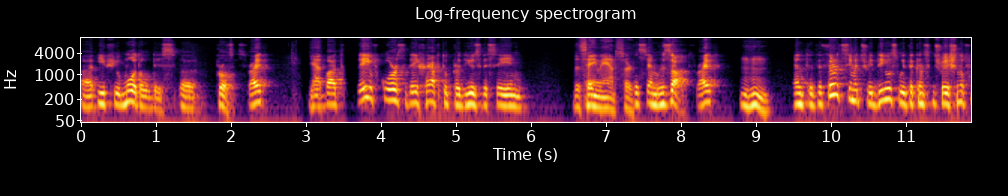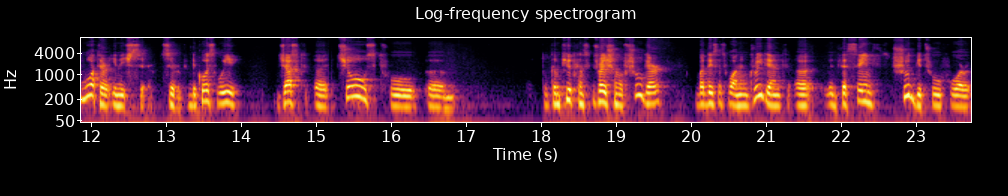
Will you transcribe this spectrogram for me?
uh, if you model this uh, process, right? Yeah. But they, of course, they have to produce the same the same answer, the same result, right? Mm-hmm. And the third symmetry deals with the concentration of water in each syrup, syrup because we just uh, chose to um, to compute concentration of sugar, but this is one ingredient. Uh, the same should be true for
